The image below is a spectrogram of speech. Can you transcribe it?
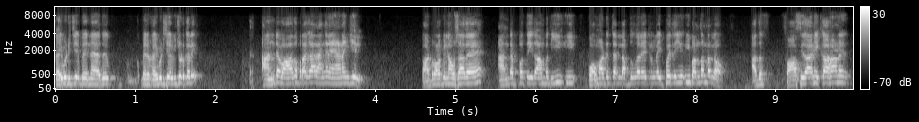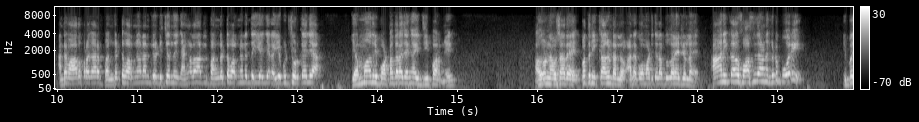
കൈപിടിച്ച് പിന്നെ അത് പിന്നെ കൈ പിടിച്ച് ഏൽപ്പിച്ചു കൊടുക്കൽ അന്റെ വാദപ്രകാരം അങ്ങനെയാണെങ്കിൽ കാട്ടുവളപ്പിൽ നൗഷാദെ അന്റെ ഇപ്പത്തെ ഈ ദാമ്പതി ഈ കോമാട്ടിത്തല്ല അബ്ദുള്ളായിട്ടുള്ള ഇപ്പൊ ഈ ബന്ധമുണ്ടല്ലോ അത് ഫാസിദാനിക്കാണ് അന്റെ വാദപ്രകാരം പെങ്കിട്ട് പറഞ്ഞാൽ കെട്ടിച്ചെന്ന് ഞങ്ങളുടെ നാട്ടിൽ പെങ്കിട്ട് പറഞ്ഞിട്ട് എന്ത് ചെയ്യാ? കൈ പിടിച്ച് കൊടുക്കില്ല എമ്മാതിരി പൊട്ടത്തര ചങ്ങ ജി പറഞ്ഞ്. അതുകൊണ്ട് നൗഷാദെ ഇപ്പത്തെ നിക്കാറുണ്ടല്ലോ അല്ലെ കോമാട്ടിത്തൽ അബ്ദുള്ളായിട്ടുള്ള ആ നിക്കാ ഫാസിദാണ്. ഇങ്ങോട്ട് പോരെ. ഇപ്പൊ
